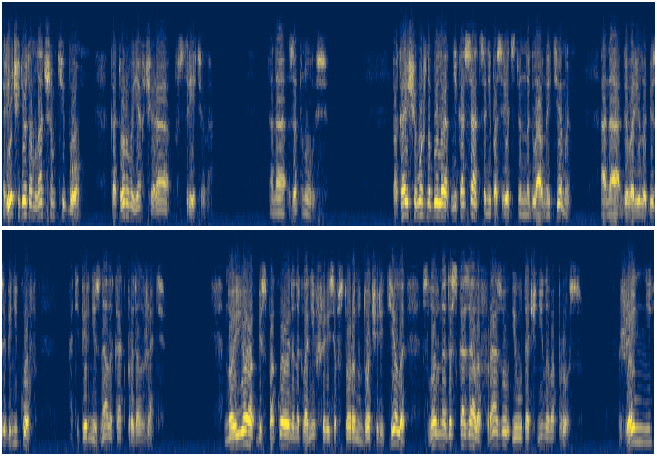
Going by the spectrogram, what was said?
Речь идет о младшем Тибо, которого я вчера встретила». Она запнулась. Пока еще можно было не касаться непосредственно главной темы, она говорила без обиняков, а теперь не знала, как продолжать. Но ее беспокойно наклонившееся в сторону дочери тело словно досказала фразу и уточнила вопрос. Женни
